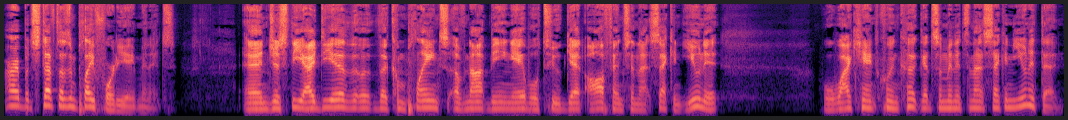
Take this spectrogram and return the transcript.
All right, but Steph doesn't play 48 minutes. And just the idea, the, the complaints of not being able to get offense in that second unit, well, why can't Quinn Cook get some minutes in that second unit then?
